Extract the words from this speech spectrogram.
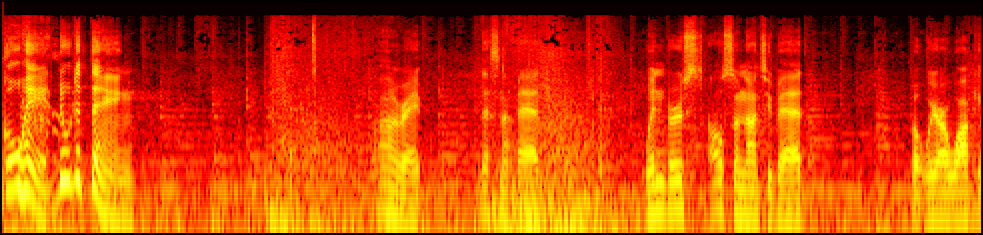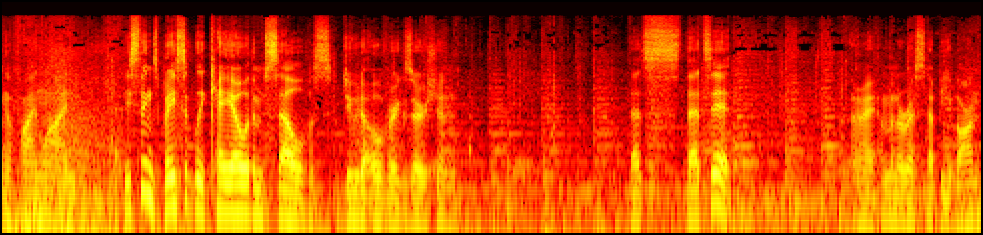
Go ahead, do the thing. Alright. That's not bad. Wind Windburst, also not too bad. But we are walking a fine line. These things basically KO themselves due to overexertion. That's that's it. Alright, I'm gonna rest up Ebon.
